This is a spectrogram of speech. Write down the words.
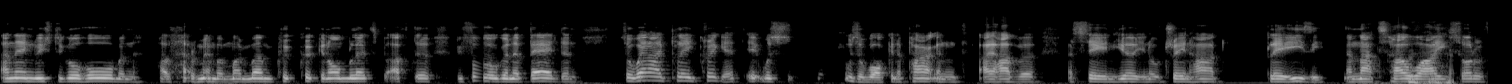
and then we used to go home and I remember my mum cook, cooking omelets after before going to bed. And so when I played cricket, it was it was a walk in the park. And I have a, a saying here, you know, train hard, play easy, and that's how I sort of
